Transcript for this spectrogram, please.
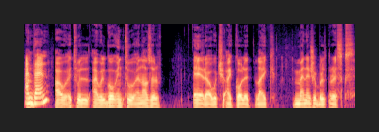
And, and then I, it will I will go into another era which I call it like manageable risks.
